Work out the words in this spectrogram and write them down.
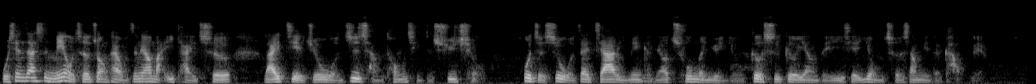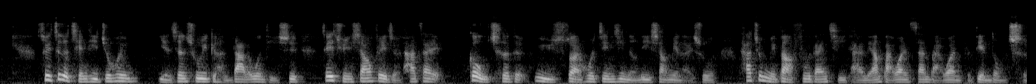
我现在是没有车状态，我真的要买一台车来解决我日常通勤的需求，或者是我在家里面可能要出门远游，各式各样的一些用车上面的考量。所以这个前提就会衍生出一个很大的问题是，这群消费者他在购车的预算或经济能力上面来说，他就没办法负担起一台两百万、三百万的电动车。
